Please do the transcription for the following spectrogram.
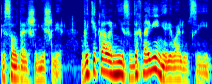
писал дальше Мишле, вытекало не из вдохновения революцией,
